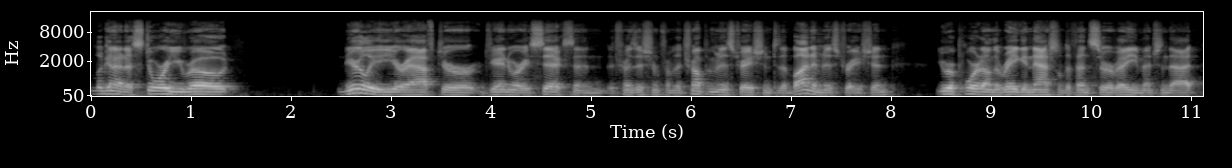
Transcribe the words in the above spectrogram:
looking at a story you wrote nearly a year after January 6th and the transition from the Trump administration to the Biden administration, you reported on the Reagan National Defense Survey. You mentioned that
